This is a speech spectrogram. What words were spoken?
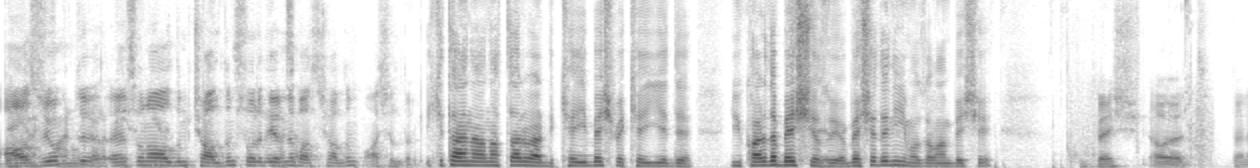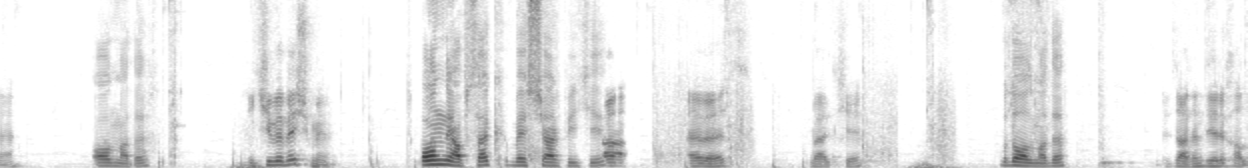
Ağzı yoktu. En sona aldım, çaldım. Sonra diğerine bas çaldım, açıldı. İki tane anahtar verdi. K5 ve K7. Yukarıda 5 yazıyor. 5'e deneyeyim o zaman 5'i. 5. Evet. Dene. Olmadı. 2 ve 5 mi? 10 yapsak 5 çarpı 2. Aa, evet. Belki. Bu da olmadı. Zaten diğeri kaldı.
